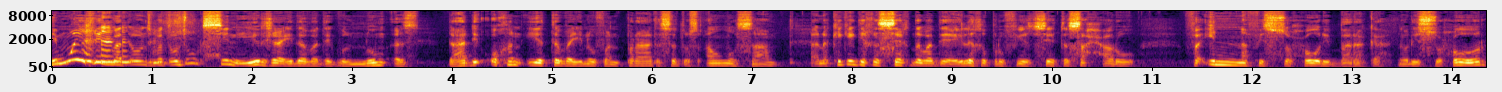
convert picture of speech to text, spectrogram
die mooiheid wat ons wat ons ook sien hier Shaida wat ek wil noem is daardie oggendete wat jy nou van praat, sit ons almal saam. En dan kyk ek die gesegde wat die heilige profeet sê, tasahharu fa inna fi as-suhuri baraka. Nou die suhoor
